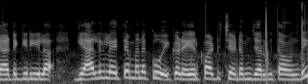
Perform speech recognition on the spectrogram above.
కేటగిరీల గ్యాలరీలు అయితే మనకు ఇక్కడ ఏర్పాటు చేయడం జరుగుతూ ఉంది.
